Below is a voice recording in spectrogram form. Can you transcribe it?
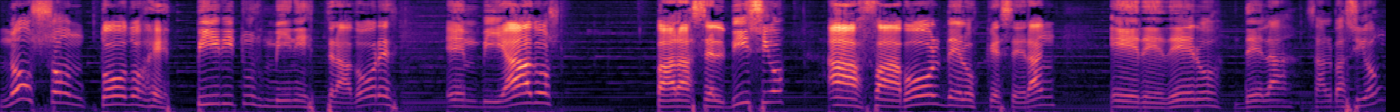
¿No son todos espíritus ministradores enviados para servicio a favor de los que serán herederos de la salvación?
